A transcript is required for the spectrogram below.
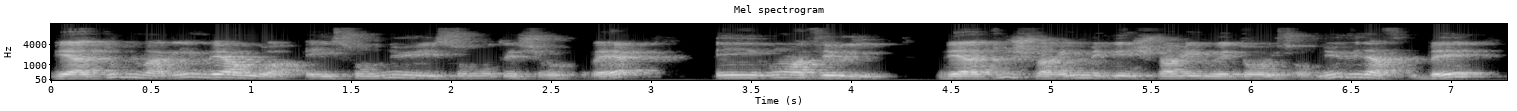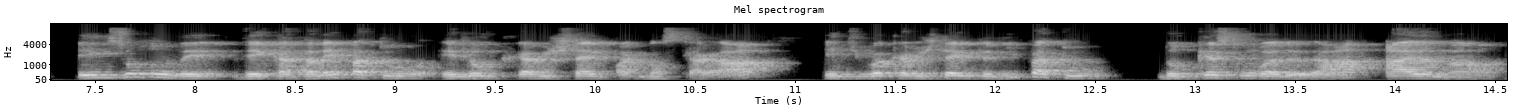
Veatou Marim Veaoua. Et ils sont venus, ils sont montés sur le couvert et ils vont affaibli. Veatou Shvarim, et Shvarim, les taureaux, ils sont venus, Vinafloubé, et ils sont tombés. Vekatane Patour. Et donc, Kamishtel parle dans ce cas-là, et tu vois Kamishtel te dit Patour. Donc, qu'est-ce qu'on voit de là? Alma,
